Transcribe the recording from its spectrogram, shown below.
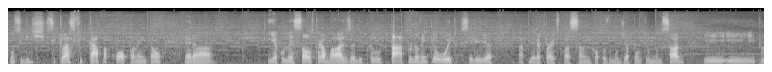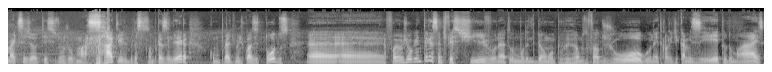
conseguido se classificar para a Copa, né? Então era ia começar os trabalhos ali para lutar por 98, que seria a primeira participação em Copas do Mundo do Japão, que todo mundo sabe. E, e, e por mais que seja ter sido um jogo massacre de seleção brasileira, como praticamente quase todos, é, é, foi um jogo interessante, festivo, né? Todo mundo ele deu uma mão pro Rui Ramos no final do jogo, né? Troca de camiseta e tudo mais,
